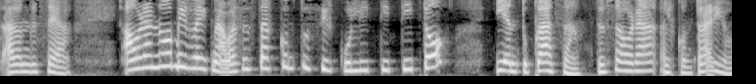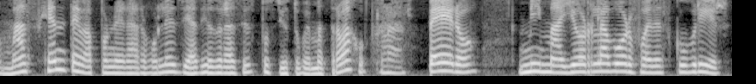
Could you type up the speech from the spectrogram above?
a donde sea. Ahora no, mi reina, vas a estar con tu circulititito y en tu casa. Entonces ahora, al contrario, más gente va a poner árboles y a Dios gracias, pues yo tuve más trabajo. Claro. Pero mi mayor labor fue descubrir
